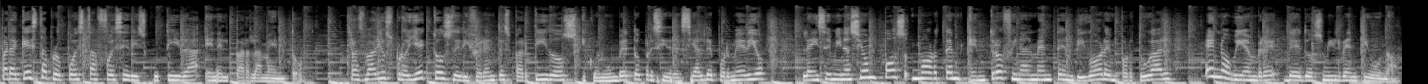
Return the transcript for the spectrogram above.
para que esta propuesta fuese discutida en el Parlamento. Tras varios proyectos de diferentes partidos y con un veto presidencial de por medio, la inseminación post-mortem entró finalmente en vigor en Portugal en noviembre de 2021.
